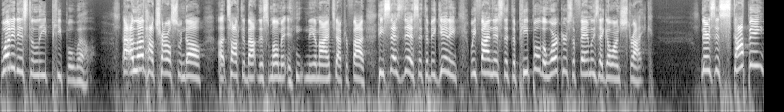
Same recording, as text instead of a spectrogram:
what it is to lead people well. I love how Charles Swindoll uh, talked about this moment in Nehemiah chapter 5. He says this at the beginning, we find this that the people, the workers, the families, they go on strike. There's this stopping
